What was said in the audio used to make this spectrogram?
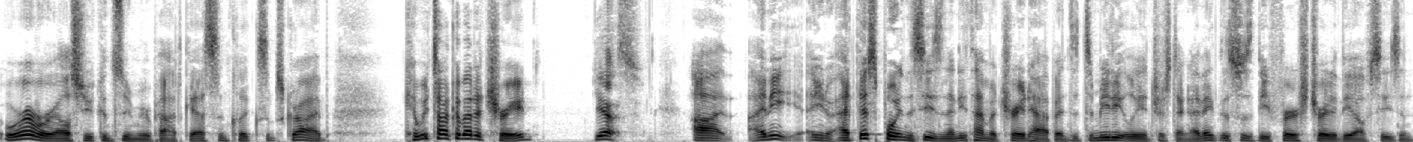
or wherever else you consume your podcasts, and click subscribe. Can we talk about a trade? Yes. Uh, any you know at this point in the season, anytime a trade happens, it's immediately interesting. I think this was the first trade of the offseason.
